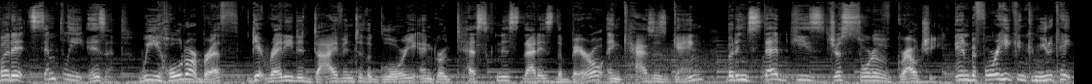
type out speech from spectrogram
but it simply isn't. We hold our breath, get ready to dive into the glory and grotesqueness that is the barrel and Kaz's gang, but instead he's just sort of grouchy. And before he can communicate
